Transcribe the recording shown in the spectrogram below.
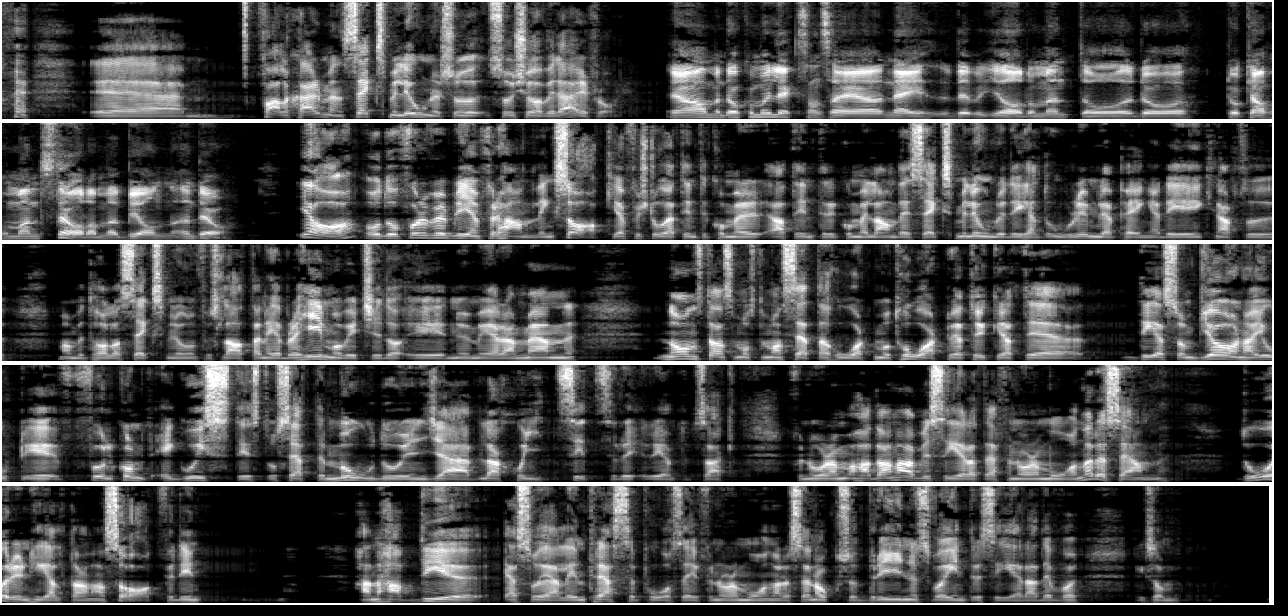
eh, fallskärmen, 6 miljoner, så, så kör vi därifrån. Ja, men då kommer Leksand säga nej, det gör de inte och då, då kanske man står där med Björn ändå. Ja, och då får det väl bli en förhandlingssak. Jag förstår att det inte kommer, att det inte kommer landa i 6 miljoner. Det är helt orimliga pengar. Det är knappt så man betalar 6 miljoner för Zlatan Ibrahimovic idag, eh, numera. Men någonstans måste man sätta hårt mot hårt. Och jag tycker att det, det som Björn har gjort är fullkomligt egoistiskt och sätter Modo i en jävla skitsits, rent ut sagt. För några, hade han aviserat det för några månader sedan, då är det en helt annan sak. För det är, han hade ju SHL-intresse på sig för några månader sedan också. Brynäs var intresserade. Det var liksom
